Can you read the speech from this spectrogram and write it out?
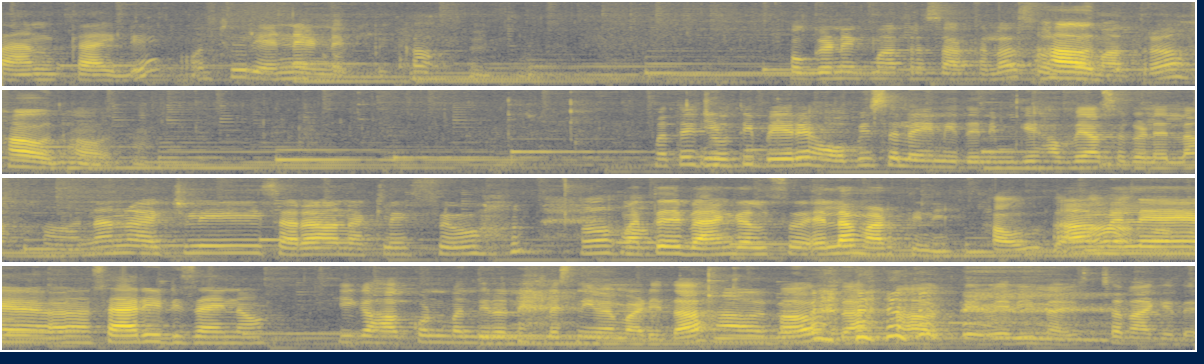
ಪ್ಯಾನ್ ಕಾಯಿಲಿ ಒಂಚೂರು ಎಣ್ಣೆ ಎಣ್ಣೆ ಬೇಕಾ ಒಗ್ಗರಣೆಗೆ ಮಾತ್ರ ಸಾಕಲ್ಲ ಸ್ವಲ್ಪ ಮಾತ್ರ? ಹೌದು ಹೌದು. ಮತ್ತೆ ಜ್ಯೋತಿ ಬೇರೆ ಹಾಬೀಸ್ ಎಲ್ಲ ಏನಿದೆ ನಿಮಗೆ ಹವ್ಯಾಸಗಳೆಲ್ಲ? ಹಾ, ನಾನು ಆಕ್ಚುಲಿ ಸರ ನೆಕ್ಲೆಸ್ ಮತ್ತೆ ಬ್ಯಾಂಗಲ್ಸ್ ಎಲ್ಲ ಮಾಡ್ತೀನಿ. ಹೌದಾ? ಆಮೇಲೆ ಸ್ಯಾರಿ ಡಿಸೈನು ಈಗ ಹಾಕೊಂಡ್ ಬಂದಿರೋ ನೆಕ್ಲೆಸ್ ನೀವೇ ಮಾಡಿದಾ? ಹೌದಾ. ವೆರಿ ನೈಸ್ ಚೆನ್ನಾಗಿದೆ.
